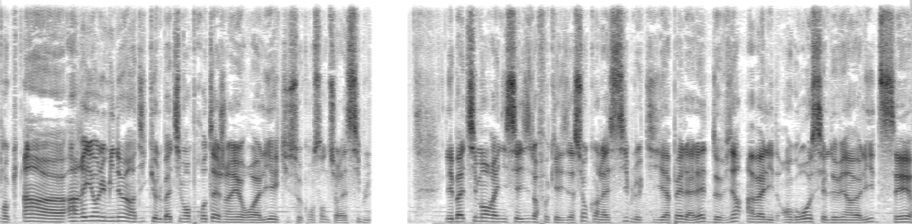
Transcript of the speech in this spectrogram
Donc, un, euh, un rayon lumineux indique que le bâtiment protège un héros allié qui se concentre sur la cible les bâtiments réinitialisent leur focalisation quand la cible qui appelle à l'aide devient invalide. En gros, si elle devient invalide, c'est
